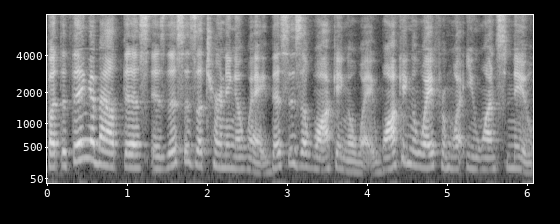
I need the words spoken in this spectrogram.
But the thing about this is this is a turning away. This is a walking away, walking away from what you once knew,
